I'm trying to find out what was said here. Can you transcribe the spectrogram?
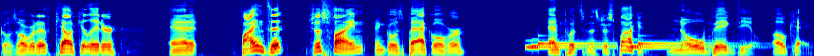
goes over to the calculator, and it finds it just fine and goes back over and puts Mr. Spock in. No big deal. Okay,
